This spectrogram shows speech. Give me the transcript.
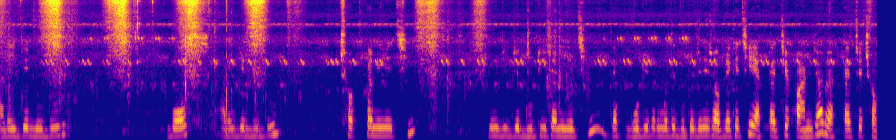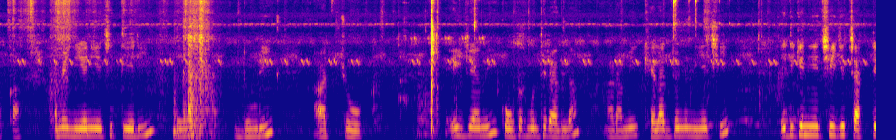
আর এই যে লুডুর বক্স আর এই যে লুডুর ছক্কা নিয়েছি। যে গুটিটা নিয়েছি। দেখো, গুটিটার মধ্যে দুটো জিনিস সব রেখেছি, একটা হচ্ছে পাঞ্জাব, একটা হচ্ছে ছক্কা। আমি নিয়ে নিয়েছি তেরি দড়ি আর চোখ। এই যে আমি কৌটোর মধ্যে রাখলাম, আর আমি খেলার জন্য নিয়েছি এদিকে নিয়েছি এই যে চারটে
